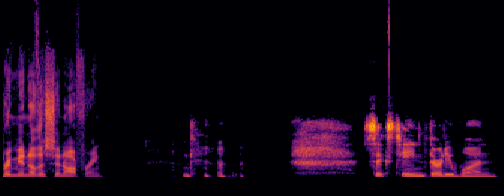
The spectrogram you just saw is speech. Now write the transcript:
Bring me another sin offering. 1631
